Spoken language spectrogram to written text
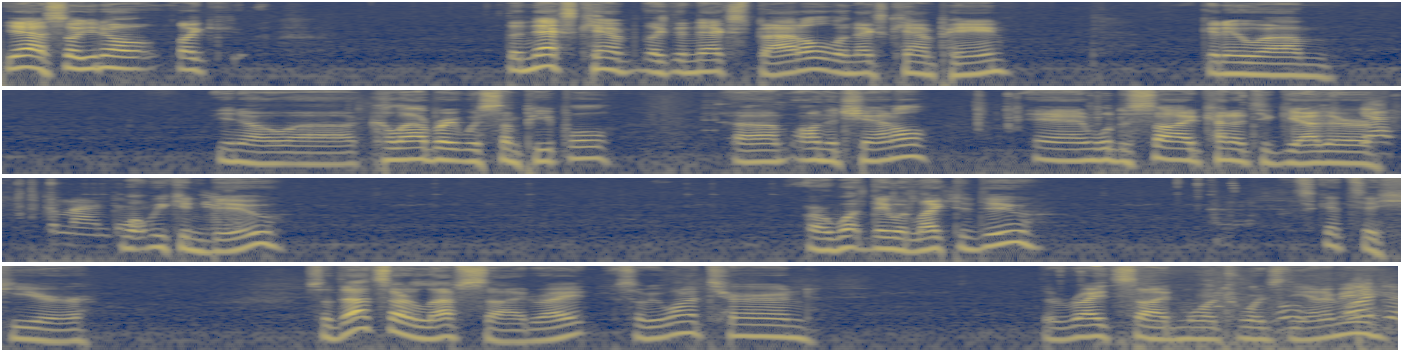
Yeah, so you know, like the next camp, like the next battle, the next campaign, gonna um, you know, uh, collaborate with some people um, on the channel, and we'll decide kind of together Yes, Commander. What we can do or what they would like to do. Let's get to here. So that's our left side, right? So we want to turn the right side more towards the enemy.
